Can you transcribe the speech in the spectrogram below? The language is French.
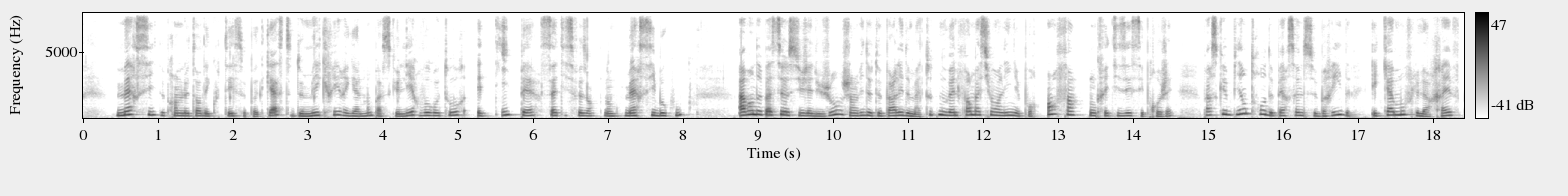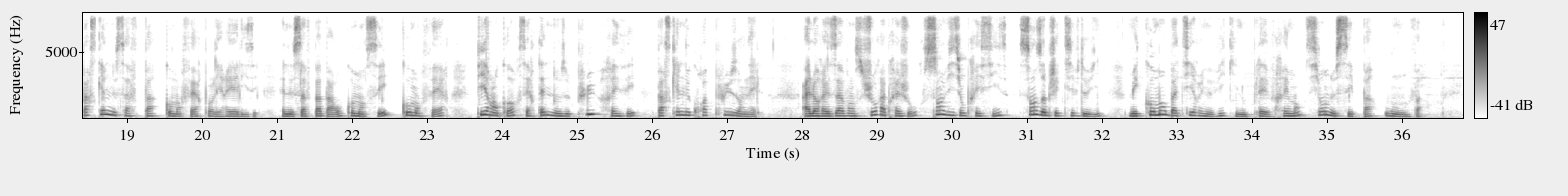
Merci de prendre le temps d'écouter ce podcast, de m'écrire également parce que lire vos retours est hyper satisfaisant. Donc merci beaucoup. Avant de passer au sujet du jour, j'ai envie de te parler de ma toute nouvelle formation en ligne pour enfin concrétiser ces projets, parce que bien trop de personnes se brident et camouflent leurs rêves parce qu'elles ne savent pas comment faire pour les réaliser. Elles ne savent pas par où commencer, comment faire. Pire encore, certaines n'osent plus rêver parce qu'elles ne croient plus en elles. Alors elles avancent jour après jour, sans vision précise, sans objectif de vie. Mais comment bâtir une vie qui nous plaît vraiment si on ne sait pas où on va?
